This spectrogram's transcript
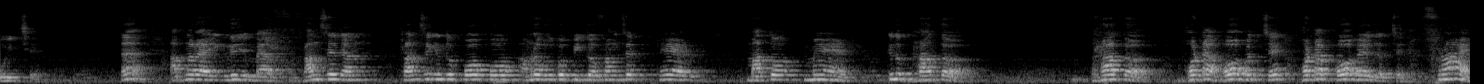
বইছে। হ্যাঁ আপনারা ইংরেজি ফ্রান্সে যান, ফ্রান্সে কিন্তু প প, আমরা বলব পিত, ফ্রান্সে ফের, মাত, মের, কিন্তু ভ্রাত ভ্রাত, ভটা হ হচ্ছে হটা ফ হয়ে যাচ্ছে। ফ্রাই,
